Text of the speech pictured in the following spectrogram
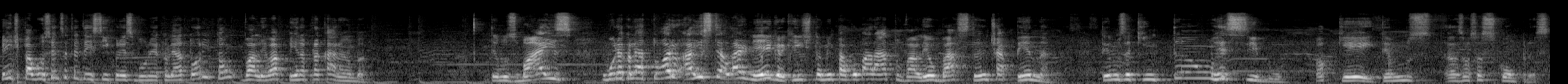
a gente pagou 175 nesse boneco aleatório, então valeu a pena pra caramba. Temos mais um boneco aleatório, a Estelar Negra, que a gente também pagou barato, valeu bastante a pena. Temos aqui então recibo. Ok, temos as nossas compras.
